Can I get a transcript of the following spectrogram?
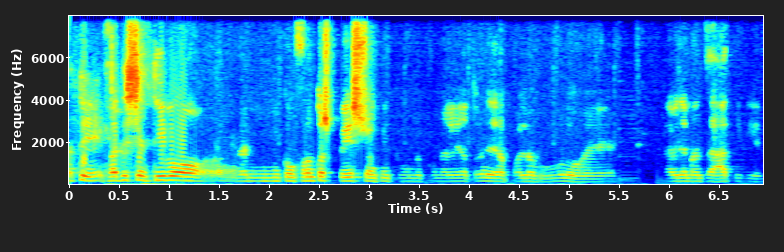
Infatti, infatti sentivo, eh, mi confronto spesso anche con, con allenatori della pallavolo e Davide Manzati che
